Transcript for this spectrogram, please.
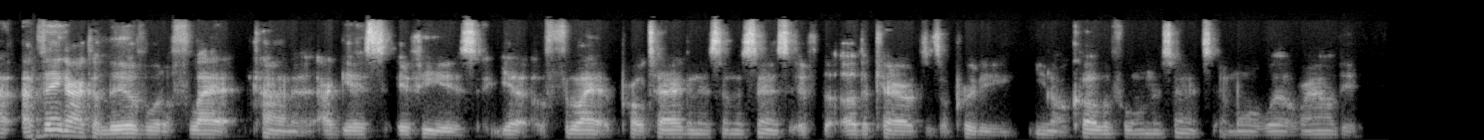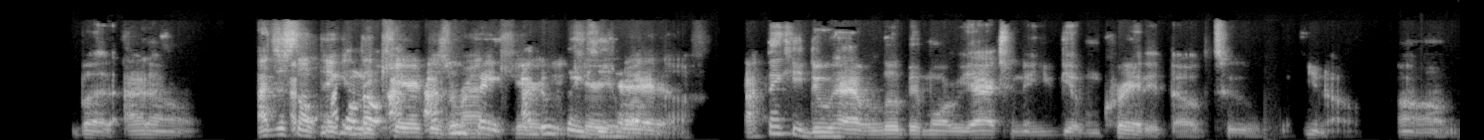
I, I think I could live with a flat kind of, I guess, if he is, yeah, a flat protagonist in a sense, if the other characters are pretty, you know, colorful in a sense and more well rounded. But I don't. I just don't think don't the know. characters I, I around think, the character I do think he had, well enough. I think he do have a little bit more reaction than you give him credit, though. To you know, um,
